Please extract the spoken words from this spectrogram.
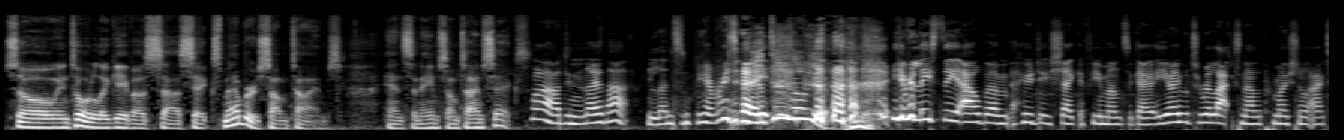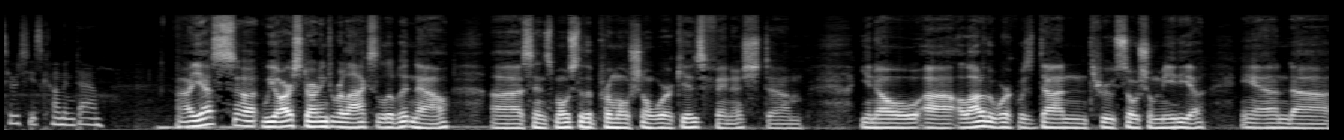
So in total, it gave us uh, six members sometimes hence the name Sometimes Six. Well, I didn't know that. You learn something every day. You do, don't you? you released the album Hoodoo Shake a few months ago. Are you able to relax now the promotional activity is coming down? Uh, yes, uh, we are starting to relax a little bit now uh, since most of the promotional work is finished. Um, you know, uh, a lot of the work was done through social media and uh,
